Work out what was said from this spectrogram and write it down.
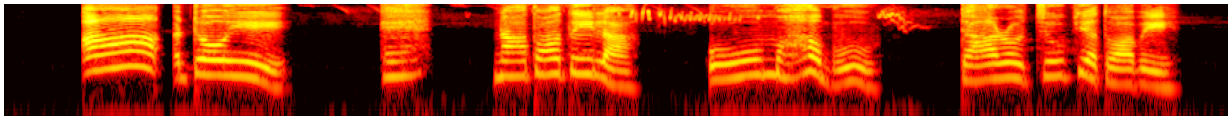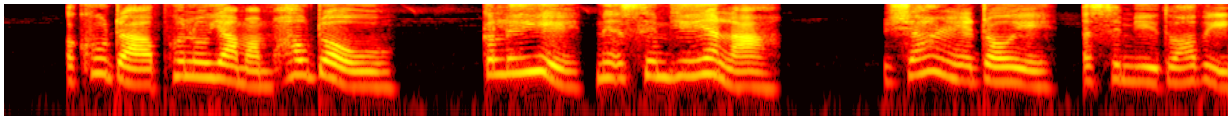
။အာအတော်ကြီးဟဲနာသွားသေးလား။အိုးမဟုတ်ဘူး။ဒါကတော့ကျိုးပြတ်သွားပြီ။ အခုဒါဖွင့်လို့ရမှာမဟုတ်တော့ဘူး။ကလေးရေနင်အဆင်ပြေရလား။ရတယ်အတော်ကြီးအဆင်ပြေသွားပြီ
